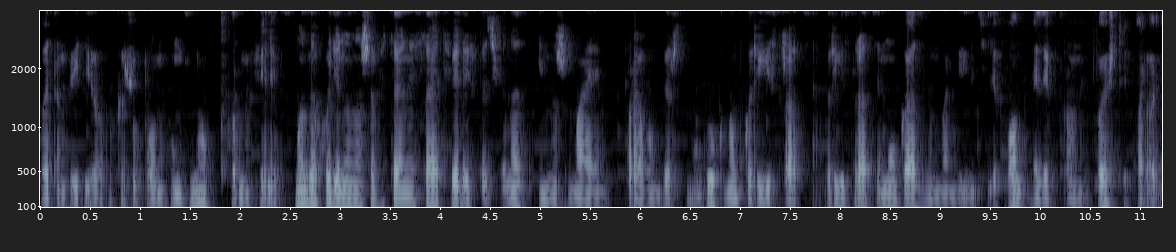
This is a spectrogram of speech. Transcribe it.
В этом видео я покажу полный функционал платформы Felix. Мы заходим на наш официальный сайт felix.net и нажимаем в правом верхнем углу кнопку регистрация. В регистрации мы указываем мобильный телефон, электронную почту и пароль.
